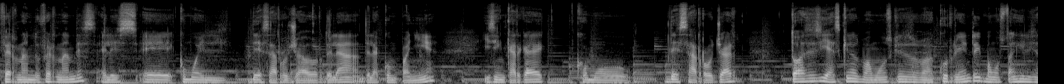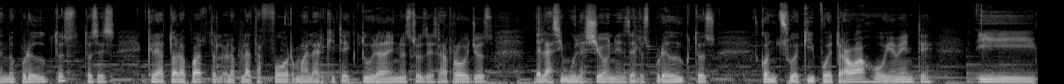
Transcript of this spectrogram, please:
Fernando Fernández, él es eh, como el desarrollador de la, de la compañía y se encarga de como desarrollar todas esas ideas que nos vamos que nos van ocurriendo y vamos tangibilizando productos entonces crea toda la, parte, la plataforma la arquitectura de nuestros desarrollos de las simulaciones de los productos con su equipo de trabajo obviamente y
